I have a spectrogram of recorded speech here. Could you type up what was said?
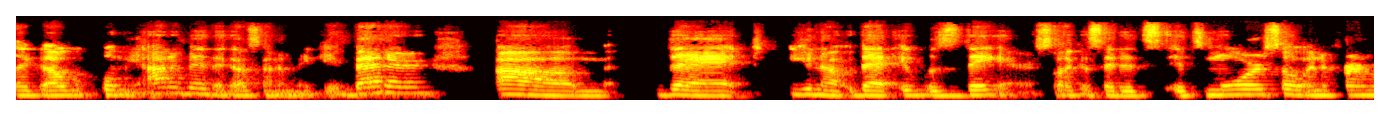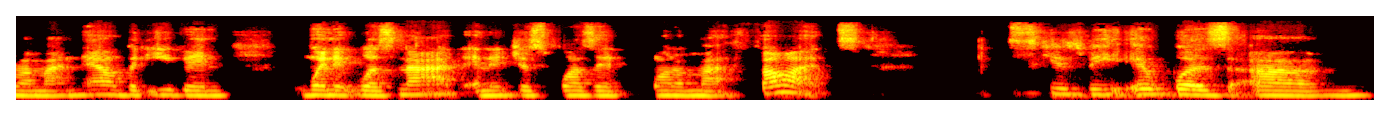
like God would pull me out of it, that God's gonna make it better. Um, that you know that it was there. So like I said, it's it's more so in the front of my mind now, but even when it was not and it just wasn't one of my thoughts, excuse me, it was um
